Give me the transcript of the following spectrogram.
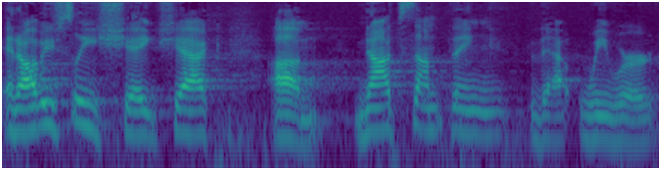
and obviously, Shake Shack, um, not something that we were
